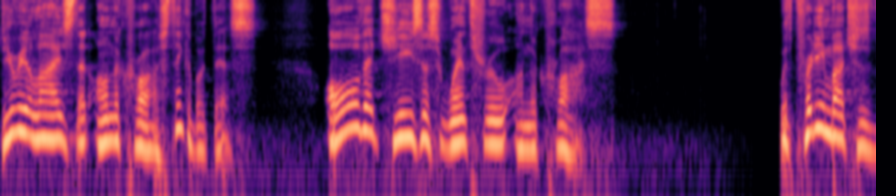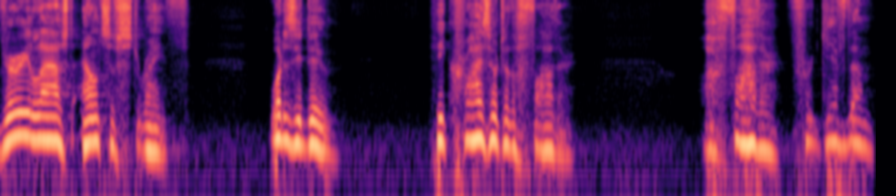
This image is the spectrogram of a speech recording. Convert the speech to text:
Do you realize that on the cross, think about this, all that Jesus went through on the cross, with pretty much his very last ounce of strength, what does he do? He cries out to the Father, Oh, Father, forgive them.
